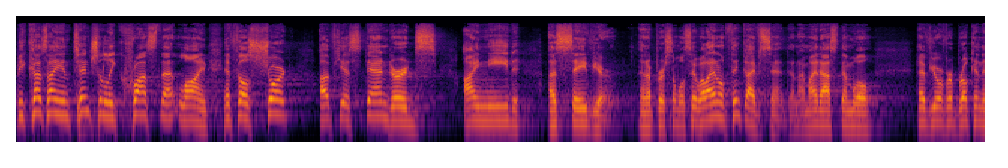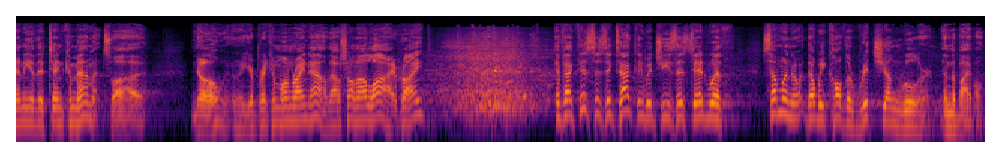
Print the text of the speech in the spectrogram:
because I intentionally crossed that line and fell short of his standards. I need a savior. And a person will say, Well, I don't think I've sinned. And I might ask them, Well, have you ever broken any of the Ten Commandments? Uh, no, you're breaking one right now. Thou shalt not lie, right? In fact, this is exactly what Jesus did with someone that we call the rich young ruler in the Bible.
